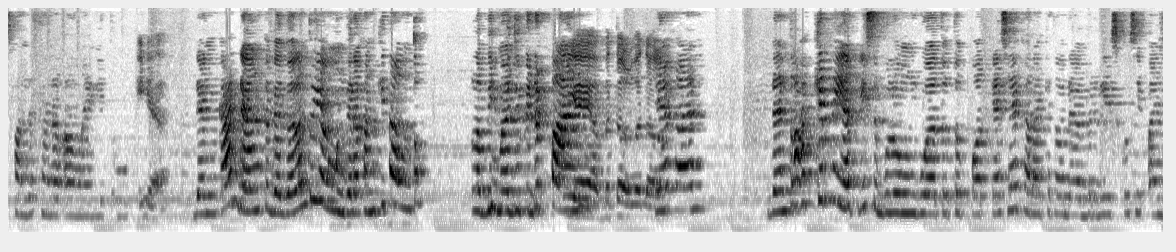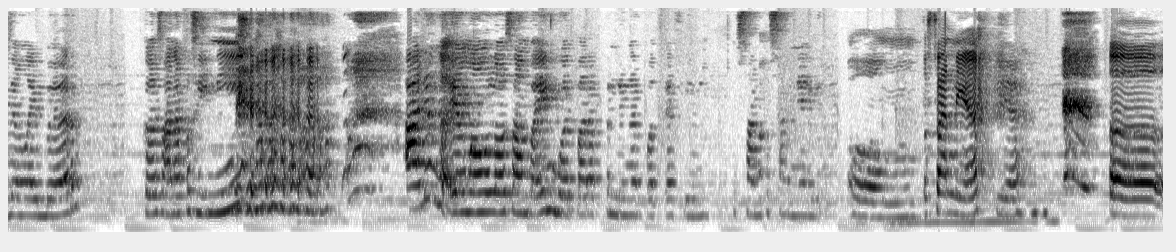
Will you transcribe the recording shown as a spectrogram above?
standar-standar orang lain gitu iya. Dan kadang kegagalan tuh yang menggerakkan kita untuk lebih maju ke depan. Iya iya, betul betul. Ya kan? Dan terakhir nih ya Pi sebelum gua tutup podcastnya karena kita udah berdiskusi panjang lebar ke sana ke sini. Ada nggak yang mau lo sampaikan buat para pendengar podcast ini? Pesan-pesannya gitu. Om, pesan ya. Iya. Eh,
